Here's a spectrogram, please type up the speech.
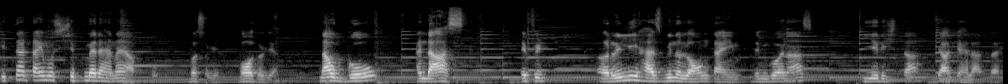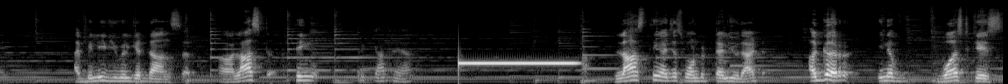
कितना टाइम उस शिप में रहना है आपको? बस हो गया बहुत हो गया। Now go and ask if it really has been a long time then go and ask ये रिश्ता क्या कहलाता है I believe you will get the answer last thing क्या था यार? Last thing I just want to tell you that अगर इन अ वर्स्ट केस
